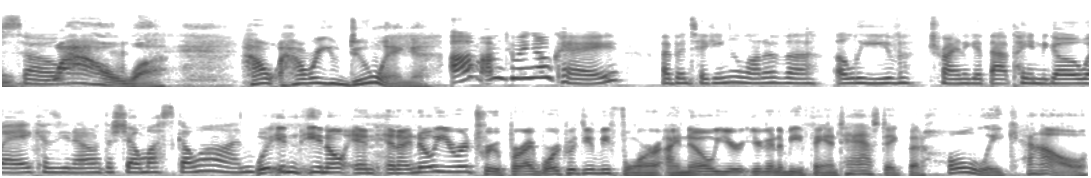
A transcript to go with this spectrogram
so Wow. How how are you doing? um, I'm doing okay. I've been taking a lot of uh, Aleve, trying to get that pain to go away because you know the show must go on. Well, in, you know, and, and I know you're a trooper. I've worked with you before. I know you're you're going to be fantastic. But holy cow,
